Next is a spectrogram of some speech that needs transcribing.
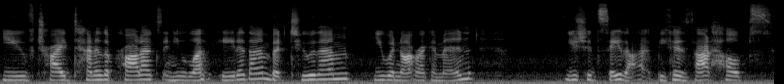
you've tried 10 of the products and you love 8 of them, but 2 of them you would not recommend, you should say that because that helps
